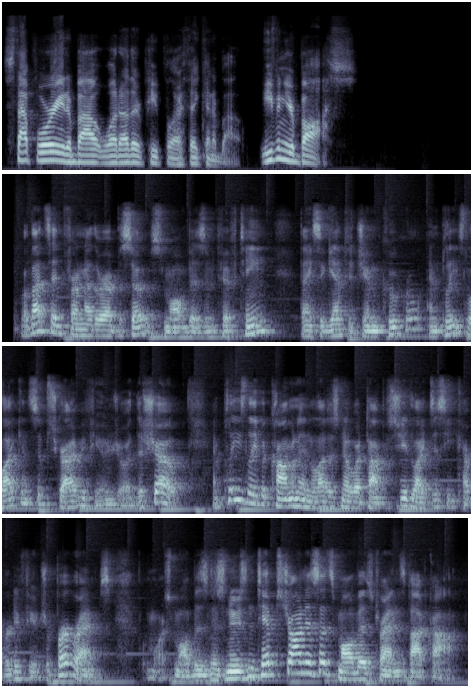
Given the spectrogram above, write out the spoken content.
Stop worried about what other people are thinking about, even your boss. Well, that's it for another episode of Small Business 15. Thanks again to Jim Kukral, and please like and subscribe if you enjoyed the show. And please leave a comment and let us know what topics you'd like to see covered in future programs. For more small business news and tips, join us at smallbiztrends.com.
